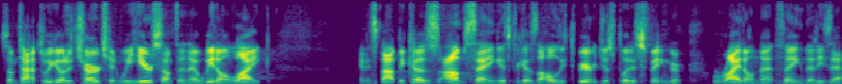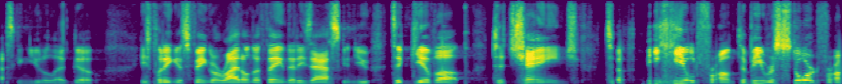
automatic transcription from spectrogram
Sometimes we go to church and we hear something that we don't like. And it's not because I'm saying it's because the Holy Spirit just put his finger right on that thing that he's asking you to let go. He's putting his finger right on the thing that he's asking you to give up, to change, to be healed from, to be restored from.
